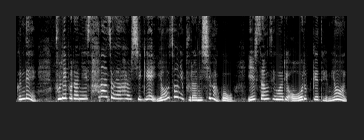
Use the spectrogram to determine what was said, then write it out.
근데 분리불안이 사라져야 할 시기에 여전히 불안이 심하고 일상생활이 어렵게 되면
